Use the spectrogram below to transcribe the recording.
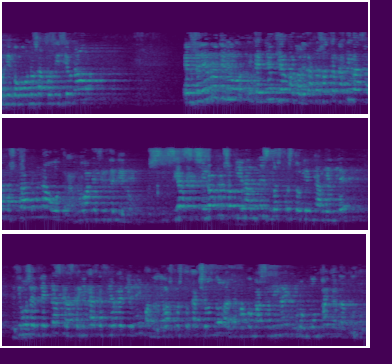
porque como nos ha posicionado, el cerebro tiene tendencia, cuando le das dos alternativas, a buscar una u otra, no a decirte que no. Pues si, si has- lo has hecho bien antes, lo has puesto bien caliente, decimos en ventas que las técnicas de cierre vienen cuando ya has puesto cachondo, las dejas con gasolina y culo en pompa y catapum.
